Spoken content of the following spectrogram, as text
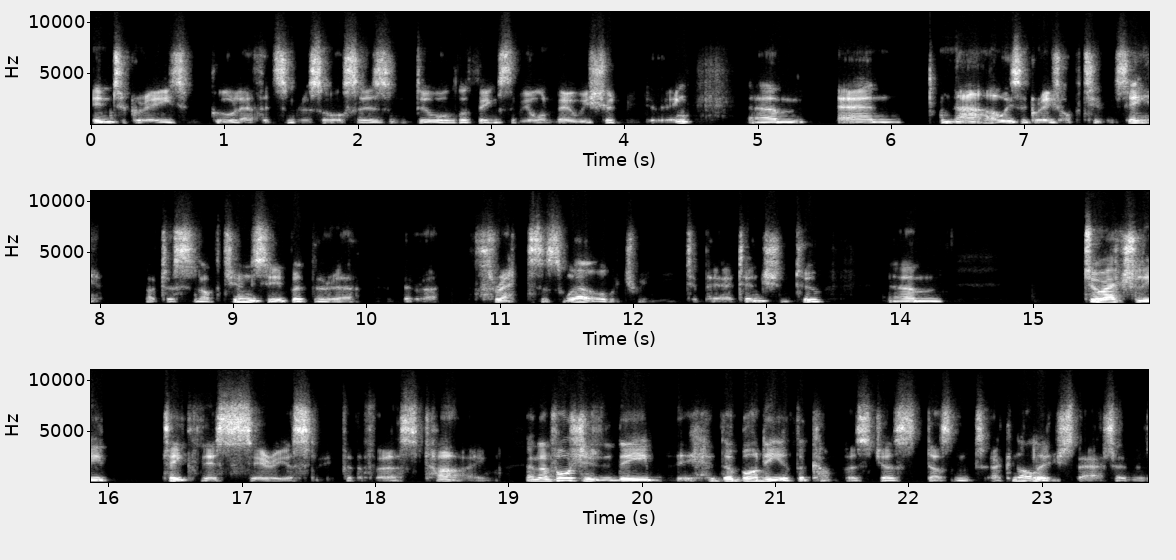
integrate, and pool efforts and resources, and do all the things that we all know we should be doing. Um, and now is a great opportunity, not just an opportunity, but there are, there are threats as well, which we need to pay attention to, um, to actually take this seriously for the first time. And unfortunately, the, the body of the compass just doesn't acknowledge that. And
